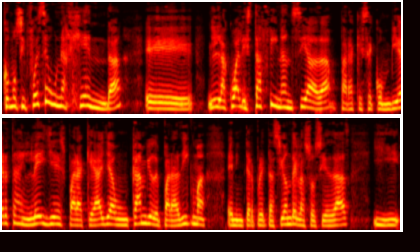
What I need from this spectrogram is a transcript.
como si fuese una agenda eh, la cual está financiada para que se convierta en leyes, para que haya un cambio de paradigma en interpretación de la sociedad y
